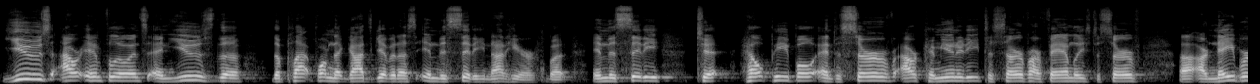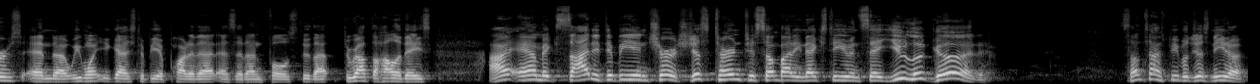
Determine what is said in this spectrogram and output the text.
use our influence and use the, the platform that God's given us in this city, not here, but in this city to help people and to serve our community, to serve our families, to serve uh, our neighbors, and uh, we want you guys to be a part of that as it unfolds through that, throughout the holidays. I am excited to be in church. Just turn to somebody next to you and say, You look good. Sometimes people just need a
